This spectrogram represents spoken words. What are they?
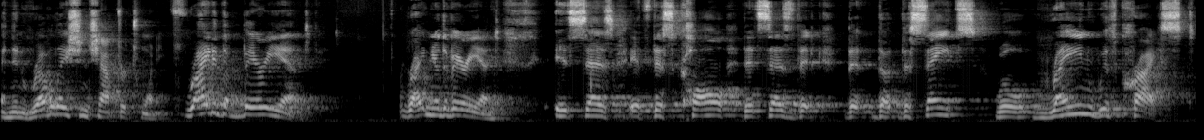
And then Revelation chapter 20, right at the very end, right near the very end, it says, it's this call that says that, that the, the saints will reign with Christ.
